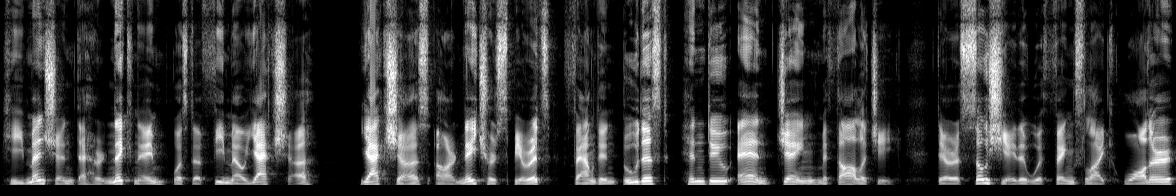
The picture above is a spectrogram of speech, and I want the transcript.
He mentioned that her nickname was the female Yaksha. Yakshas are nature spirits found in Buddhist, Hindu, and Jain mythology. They're associated with things like water,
